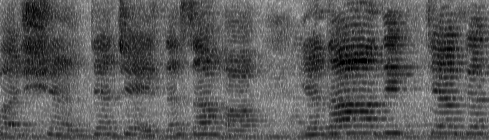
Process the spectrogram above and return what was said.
పశ్యంత్య చేతసः. యదాదిత్యగత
